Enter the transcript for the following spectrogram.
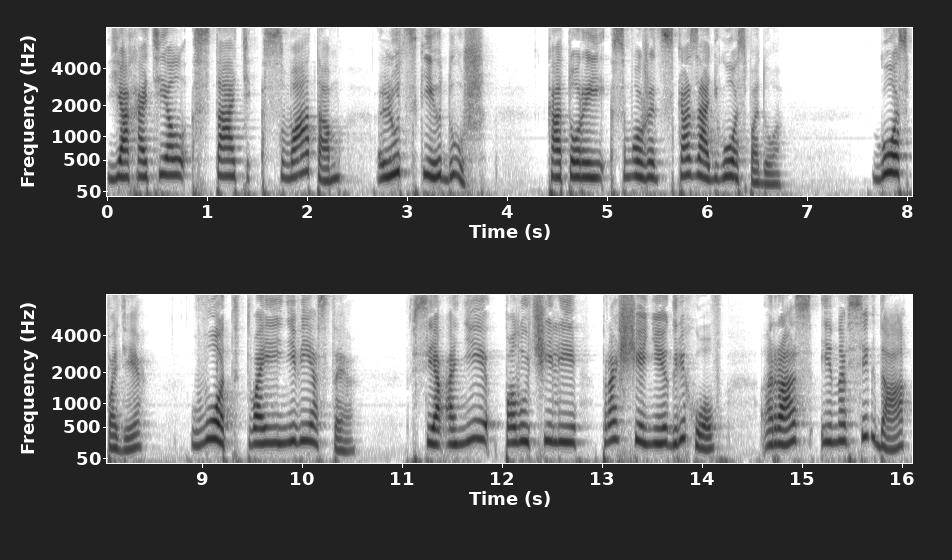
Я хотел стать сватом людских душ, который сможет сказать Господу, «Господи, вот твои невесты. Все они получили прощение грехов раз и навсегда,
